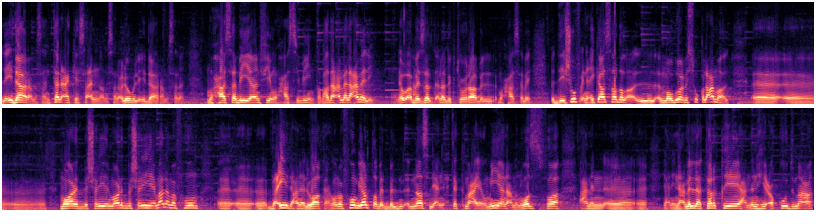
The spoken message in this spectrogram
الإدارة مثلا تنعكس عنا مثلا علوم الإدارة مثلا محاسبيا في محاسبين. طب هذا عمل عملي. يعني لو ابذلت أنا دكتوراه بالمحاسبة بدي أشوف انعكاس هذا الموضوع بسوق العمل. آه، آه، آه، موارد بشرية الموارد البشرية هي ما لها مفهوم بعيد عن الواقع هو مفهوم يرتبط بالناس اللي عم نحتك معها يوميا عم نوظفها عم يعني نعمل لها ترقية عم ننهي عقود معها.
